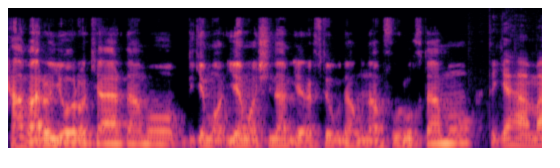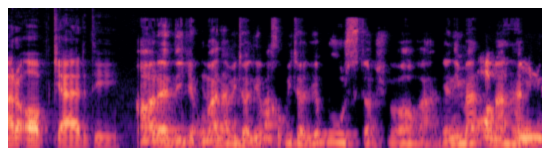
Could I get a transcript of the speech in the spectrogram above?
همه رو یورو کردم و دیگه ما... یه ماشینم گرفته بودم اونم فروختم و دیگه همه رو آب کردی. آره دیگه اومدم ایتالیا. و خب ایتالیا بورس داشت واقعا. یعنی من من همین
